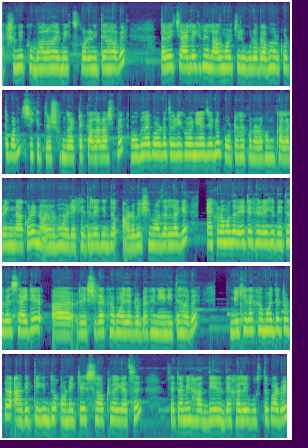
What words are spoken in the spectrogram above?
একসঙ্গে খুব ভালোভাবে মিক্স করে নিতে হবে। তবে চাইলে এখানে লাল মরিচের গুঁড়ো ব্যবহার করতে পারেন। সেক্ষেত্রে সুন্দর একটা কালার আসবে। মোগলাই পরোটা তৈরি করে নেওয়ার জন্য পরোটাকে কোনো রকম কালারিং না করে নর্মালভাবে রেখে দিলে কিন্তু আরও বেশি মজার লাগে। এখন আমাদের এটাকে রেখে দিতে হবে সাইডে আর রেস্টে রাখা ময়দার ডোটাকে নিয়ে নিতে হবে। মেখে রাখা ময়দা ডোটা আগের থেকে কিন্তু অনেকটাই সফট হয়ে গেছে। সেটা আমি হাত দিয়ে দেখালেই বুঝতে পারবেন।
